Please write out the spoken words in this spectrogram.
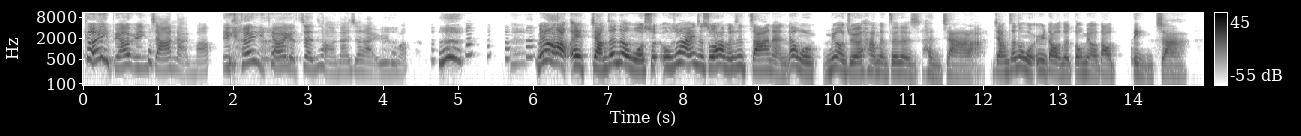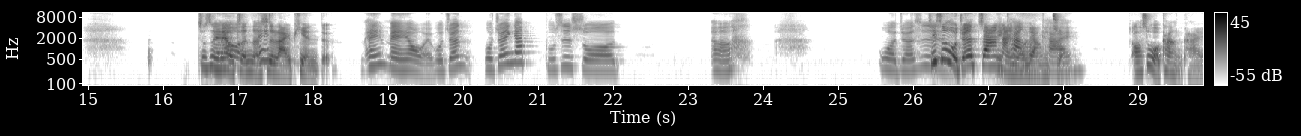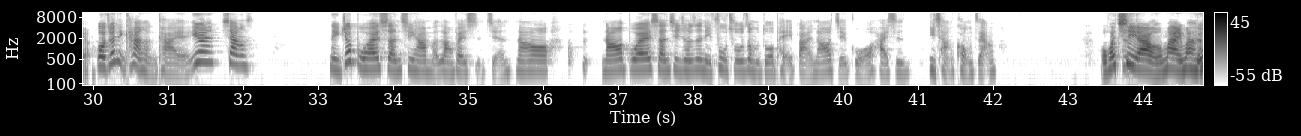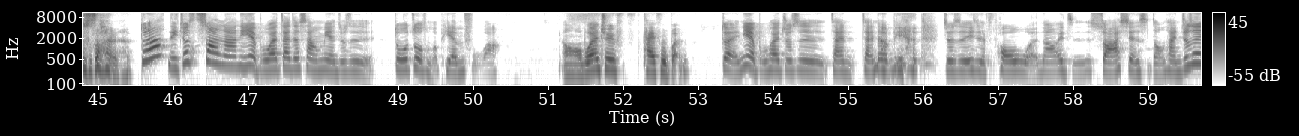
可以不要晕渣男吗？你可以挑一个正常的男生来晕吗？没有啦，哎，讲真的，我说我虽然一直说他们是渣男，但我没有觉得他们真的是很渣啦。讲真的，我遇到的都没有到顶渣，就是没有真的是来骗的。哎，没有哎，我觉得我觉得应该不是说，呃，我觉得是，其实我觉得渣男有两种，哦，是我看很开哦。我觉得你看很开，因为像。你就不会生气他们浪费时间，然后，然后不会生气，就是你付出这么多陪伴，然后结果还是一场空这样。我会气啊，我骂一骂就算了。对啊，你就算啦，你也不会在这上面就是多做什么篇幅啊。哦，我不会去开副本。对你也不会就是在 在那边就是一直 po 文，然后一直刷现实动态，你就是。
